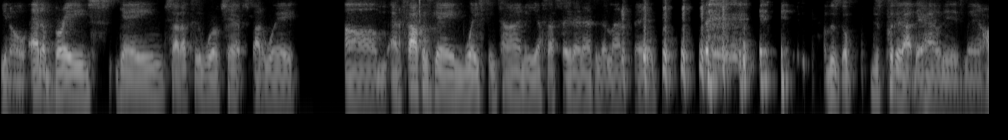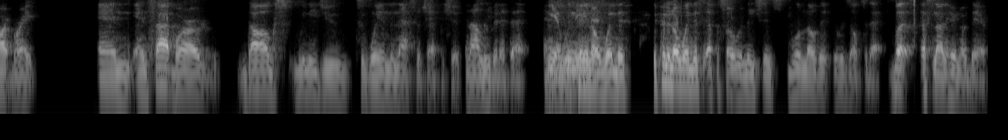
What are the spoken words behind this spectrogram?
you know, at a Braves game. Shout out to the world champs, by the way. Um, at a Falcons game, wasting time. And yes, I say that as an Atlanta fan. I'm just gonna just put it out there how it is, man. Heartbreak. And and sidebar, dogs, we need you to win the national championship, and I'll leave it at that. And yeah, we depending on when this depending on when this episode releases, we'll know the, the results of that. But that's neither here nor there.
